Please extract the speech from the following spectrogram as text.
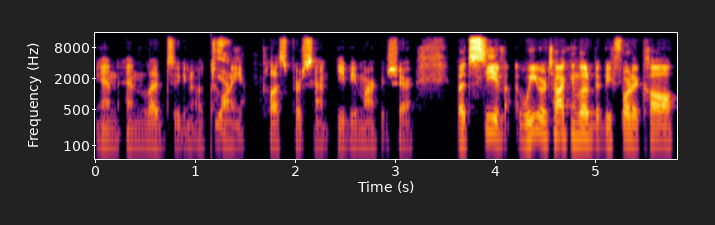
and and led to you know 20 yeah. plus percent ev market share. But steve we were talking a little bit before the call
